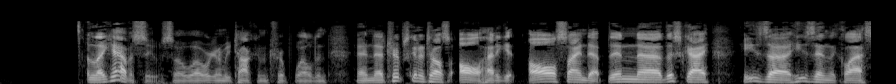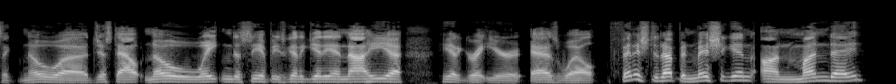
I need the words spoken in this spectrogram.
Lake Havasu. So uh, we're going to be talking to Trip Weldon, and uh, Trip's going to tell us all how to get all signed up. Then uh, this guy, he's uh, he's in the classic. No, uh, just out. No waiting to see if he's going to get in. Nah, he uh, he had a great year as well. Finished it up in Michigan on Monday,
